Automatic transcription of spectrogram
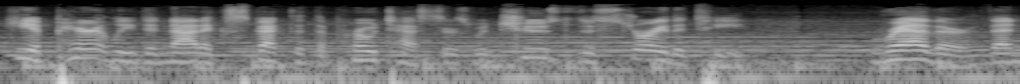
He apparently did not expect that the protesters would choose to destroy the tea, rather than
